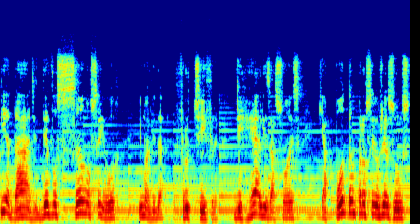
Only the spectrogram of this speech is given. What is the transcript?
piedade, devoção ao Senhor e uma vida frutífera, de realizações que apontam para o Senhor Jesus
